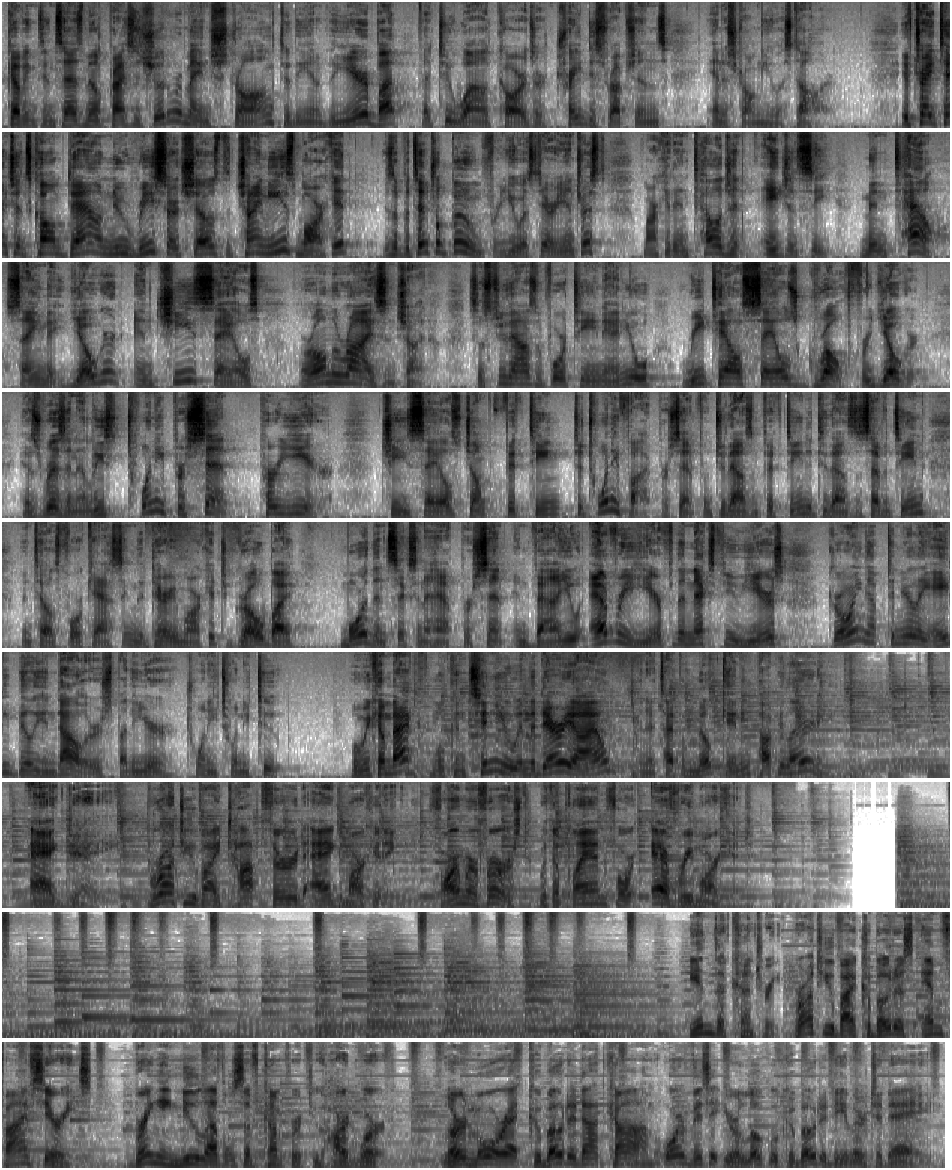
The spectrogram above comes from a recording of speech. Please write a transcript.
Covington says milk prices should remain strong through the end of the year, but the two wild cards are trade disruptions and a strong U.S. dollar. If trade tensions calm down, new research shows the Chinese market is a potential boon for U.S. dairy interest. Market intelligence agency Mintel saying that yogurt and cheese sales are on the rise in China. Since 2014, annual retail sales growth for yogurt has risen at least 20% per year. Cheese sales jumped 15 to 25 percent from 2015 to 2017. Mintel is forecasting the dairy market to grow by more than 6.5 percent in value every year for the next few years, growing up to nearly $80 billion by the year 2022. When we come back, we'll continue in the dairy aisle and a type of milk gaining popularity. Ag Day, brought to you by Top Third Ag Marketing, Farmer First with a plan for every market. in the country. Brought to you by Kubota's M5 series, bringing new levels of comfort to hard work. Learn more at Kubota.com or visit your local Kubota dealer today.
